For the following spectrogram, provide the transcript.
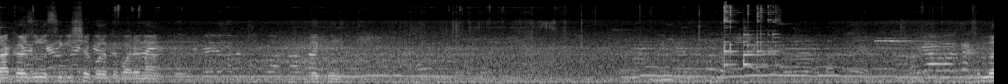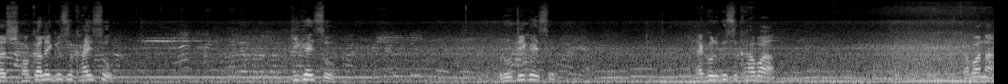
টাকার জন্য চিকিৎসা করাতে পারে না। দেখুন। তোমরা সকালে কিছু খাইছো? কি খাইছো? রুটি খাইছো? এখন কিছু খাবা? খাবা না?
